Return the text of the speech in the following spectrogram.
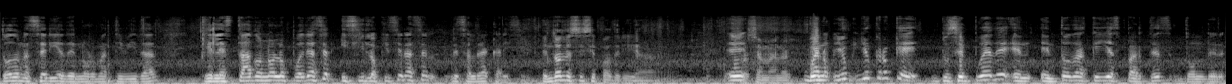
toda una serie de normatividad que el Estado no lo podría hacer y si lo quisiera hacer le saldría carísimo. ¿En dónde sí se podría? Eh, José Manuel? Bueno, yo, yo creo que pues, se puede en, en todas aquellas partes donde,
